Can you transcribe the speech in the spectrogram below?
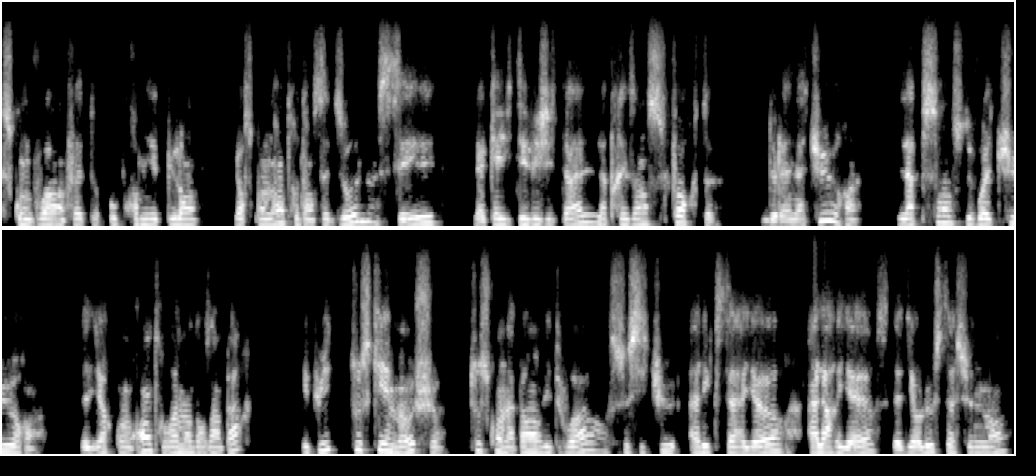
ce qu'on voit en fait au premier plan lorsqu'on entre dans cette zone, c'est la qualité végétale, la présence forte de la nature, l'absence de voitures, c'est-à-dire qu'on rentre vraiment dans un parc, et puis tout ce qui est moche, tout ce qu'on n'a pas envie de voir se situe à l'extérieur, à l'arrière, c'est-à-dire le stationnement,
